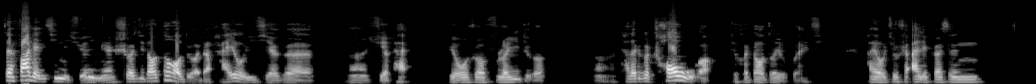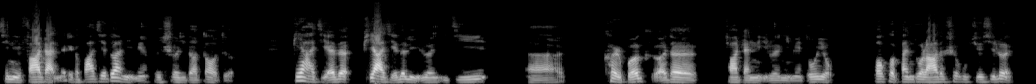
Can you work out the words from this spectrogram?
在发展心理学里面，涉及到道德的还有一些个嗯学派，比如说弗洛伊德，啊，他的这个超我就和道德有关系。还有就是埃里克森心理发展的这个八阶段里面会涉及到道德。皮亚杰的皮亚杰的理论以及呃科尔伯格的发展理论里面都有，包括班多拉的社会学习论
